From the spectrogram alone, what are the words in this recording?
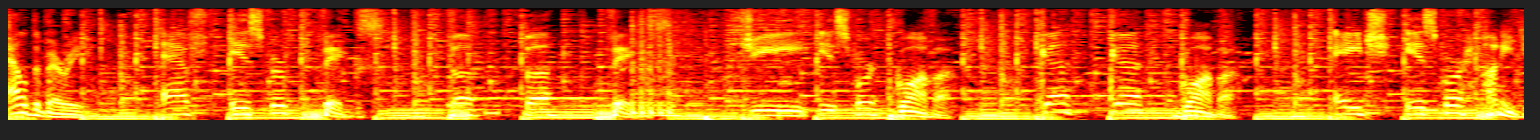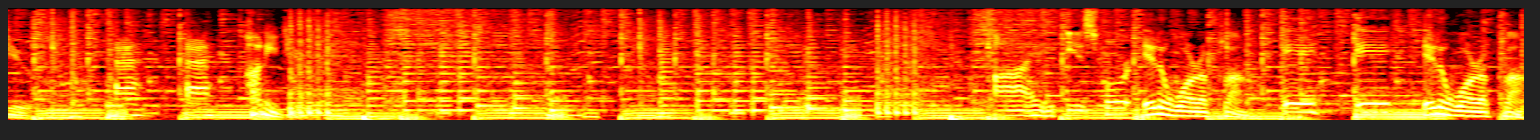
Elderberry. F is for Figs. B, B. Figs. G is for Guava. G, G. Guava. H is for Honeydew. A, A. Honeydew. I is for Illawarra plum. I, I. Illawarra plum.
